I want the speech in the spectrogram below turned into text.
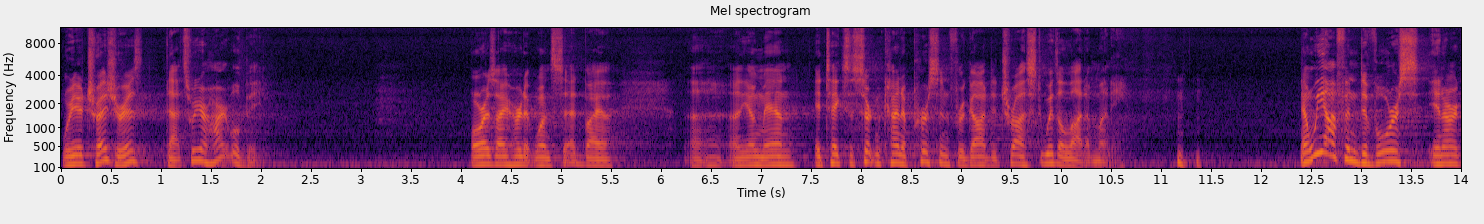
Where your treasure is, that's where your heart will be. Or, as I heard it once said by a, uh, a young man, it takes a certain kind of person for God to trust with a lot of money. now, we often divorce in our,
